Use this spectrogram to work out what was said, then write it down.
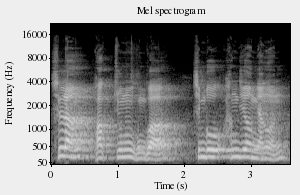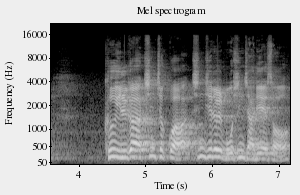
신랑 박준우 군과 신부 황지영 양은 그 일가 친척과 친지를 모신 자리에서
